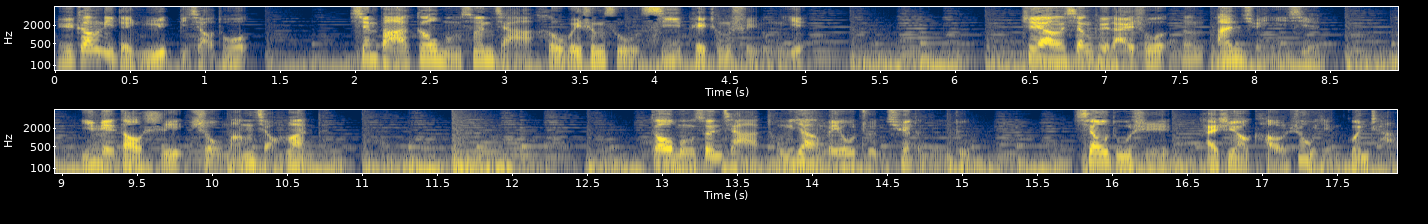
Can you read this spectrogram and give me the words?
鱼缸里的鱼比较多，先把高锰酸钾和维生素 C 配成水溶液，这样相对来说能安全一些，以免到时手忙脚乱的。高锰酸钾同样没有准确的浓度，消毒时还是要靠肉眼观察。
